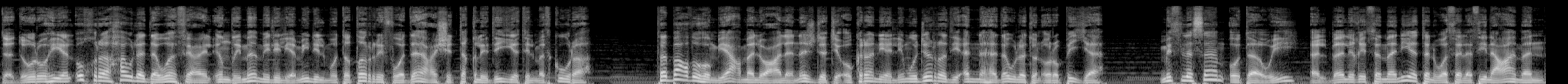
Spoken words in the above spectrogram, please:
تدور هي الأخرى حول دوافع الانضمام لليمين المتطرف وداعش التقليدية المذكورة. فبعضهم يعمل على نجدة أوكرانيا لمجرد أنها دولة أوروبية مثل سام أوتاوي البالغ 38 عاما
